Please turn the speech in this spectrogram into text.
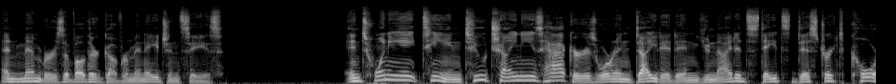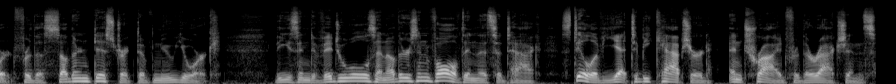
and members of other government agencies. In 2018, two Chinese hackers were indicted in United States District Court for the Southern District of New York. These individuals and others involved in this attack still have yet to be captured and tried for their actions.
